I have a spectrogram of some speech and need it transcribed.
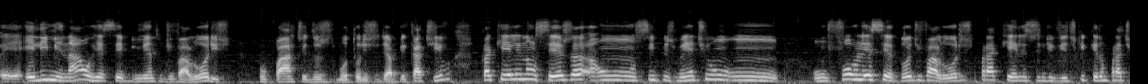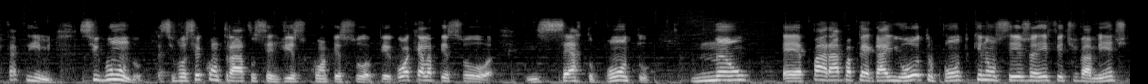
é eliminar o recebimento de valores por parte dos motoristas de aplicativo para que ele não seja um simplesmente um, um, um fornecedor de valores para aqueles indivíduos que queiram praticar crime. Segundo, se você contrata o serviço com a pessoa, pegou aquela pessoa em certo ponto, não é, parar para pegar em outro ponto que não seja efetivamente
